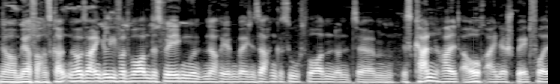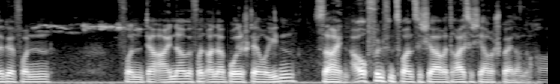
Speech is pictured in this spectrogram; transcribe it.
na, mehrfach ins Krankenhaus eingeliefert worden deswegen und nach irgendwelchen Sachen gesucht worden. Und ähm, es kann halt auch eine Spätfolge von, von der Einnahme von anabolen Steroiden sein. Auch 25 Jahre, 30 Jahre später noch.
